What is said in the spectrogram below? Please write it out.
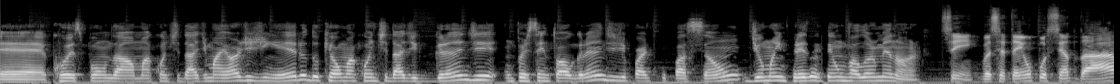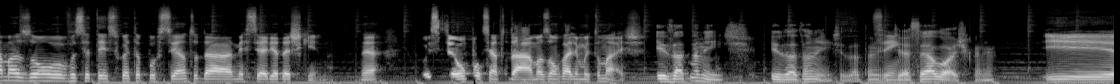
é, corresponda a uma quantidade maior de dinheiro do que a uma quantidade grande, um percentual grande de participação de uma empresa que tem um valor menor. Sim, você tem 1% da Amazon ou você tem 50% da mercearia da esquina, né? O seu 1% da Amazon vale muito mais. Exatamente. Exatamente, exatamente. Sim. Essa é a lógica, né? E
